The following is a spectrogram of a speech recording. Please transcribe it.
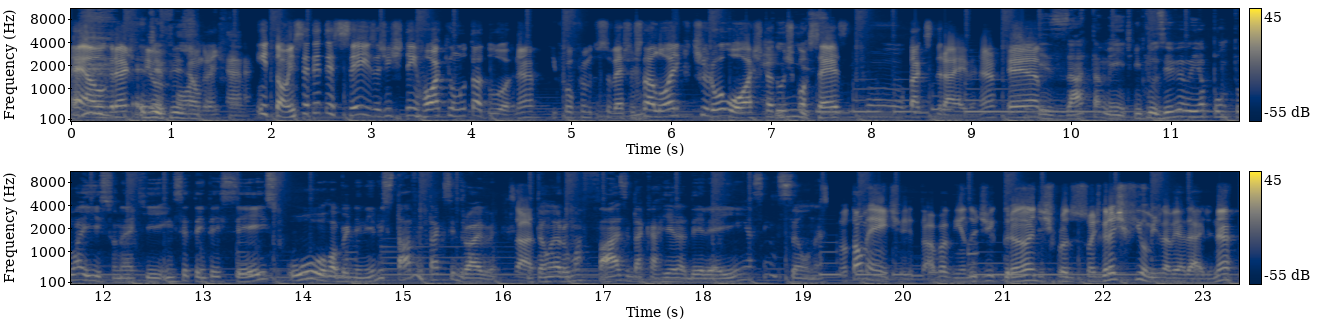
É, É, é um grande É filme. difícil. É um grande filme. Então, em 76, a gente tem Rock, um Lutador, né? Que foi o filme do Sylvester Stallone que tirou o Oscar É do isso. Scorsese com Taxi Driver, né? É, Exatamente. Inclusive, eu ia pontuar isso, né? Que em 76, o Robert De Niro estava em Taxi Driver. Exato. Então, era uma fase da carreira dele aí em ascensão, né? Totalmente. Ele tava vindo de grandes produções, grandes filmes, na verdade, né?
